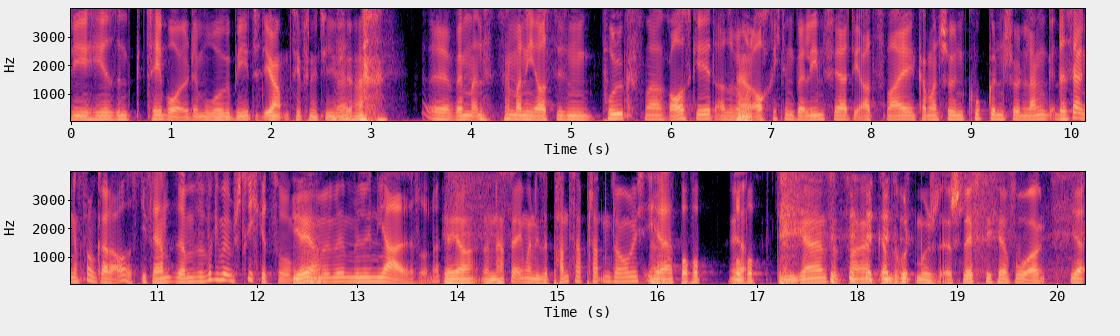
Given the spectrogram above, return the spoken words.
wir hier sind gezähbeult im Ruhrgebiet. Ja, definitiv, Ne? ja. Äh, wenn, man, wenn man hier aus diesem Pulk mal rausgeht, also wenn Ja. man auch Richtung Berlin fährt, die A2, kann man schön gucken, schön lang. Das ist ja einfach geradeaus. Da haben, da haben wir wirklich mit dem Strich gezogen. Ja, ja. Mit, mit, mit Lineal, so, ne? Ja, ja. Dann hast du ja irgendwann diese Panzerplatten, glaube ich. Ne? Ja, bob, bob, Ja, die ganze Zeit, ganz rhythmisch. Er schläft sich hervorragend. Ja,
